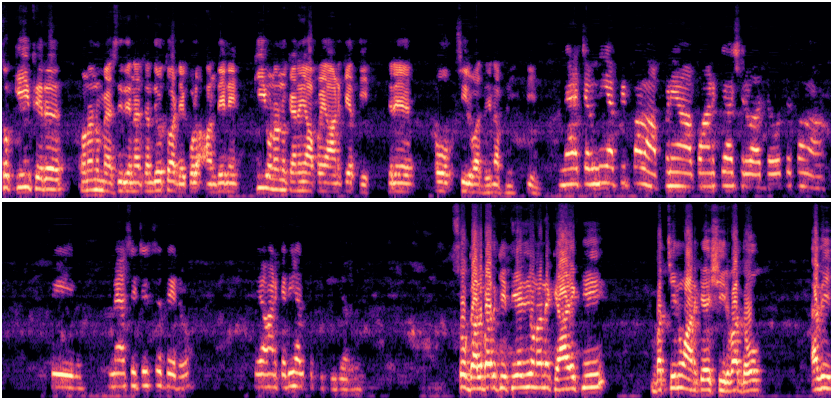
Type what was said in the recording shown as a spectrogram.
ਸੋ ਕੀ ਫਿਰ ਉਹਨਾਂ ਨੂੰ ਮੈਸੇਜ ਦੇਣਾ ਚਾਹੁੰਦੇ ਹੋ? ਤੁਹਾਡੇ ਕੋਲ ਆਂਦੇ ਨੇ। ਕੀ ਉਹਨਾਂ ਨੂੰ ਕਹਿੰਦੇ ਆਪਣੇ ਆਣ ਕੇ ਹੱਥੀ ਜਿਹੜੇ ਉਹ ਆਸ਼ੀਰਵਾਦ ਦੇਣ ਆਪਣੀ ਨੂੰ ਮੈਂ ਚਾਹੁੰਦੀ ਆ ਵੀ ਭਾਵੇਂ ਆਪਣੇ ਆਪ ਆਣ ਕੇ ਆਸ਼ੀਰਵਾਦ ਦਿਓ ਤੇ ਭਾਵੇਂ ਵੀ ਮੈਸੇਜਸ ਦੇ ਦਿਓ ਤੇ ਆਣ ਕੇ ਦੀ ਹੈਲਪ ਕੀਤੀ ਜਾਵੇ। ਸੋ ਗੱਲਬਾਤ ਕੀਤੀ ਹੈ ਜੀ, ਉਹਨਾਂ ਨੇ ਕਿਹਾ ਹੈ ਕਿ ਬੱਚੀ ਨੂੰ ਆਣ ਕੇ ਆਸ਼ੀਰਵਾਦ ਦਿਓ। ਇਹ ਵੀ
